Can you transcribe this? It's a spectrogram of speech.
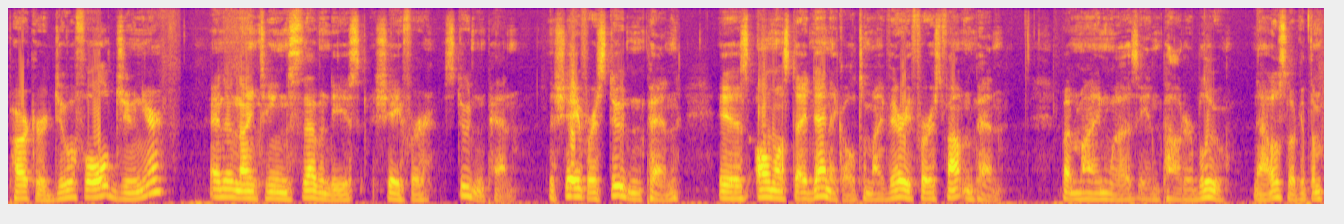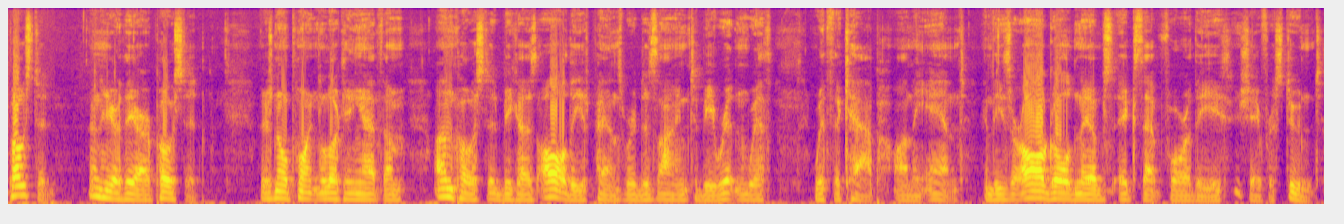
Parker Duofold Jr., and a 1970s Sheaffer Student Pen. The Sheaffer Student Pen is almost identical to my very first fountain pen, but mine was in powder blue. Now let's look at them posted. And here they are posted. There's no point in looking at them unposted because all these pens were designed to be written with with the cap on the end. And these are all gold nibs except for the Sheaffer Student.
